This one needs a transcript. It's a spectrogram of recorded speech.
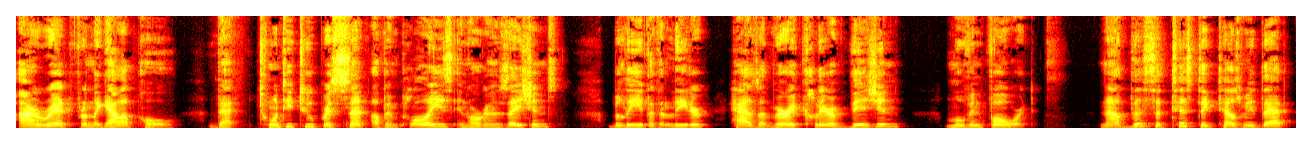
I read from the Gallup poll that 22% of employees in organizations believe that the leader has a very clear vision moving forward. Now, this statistic tells me that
